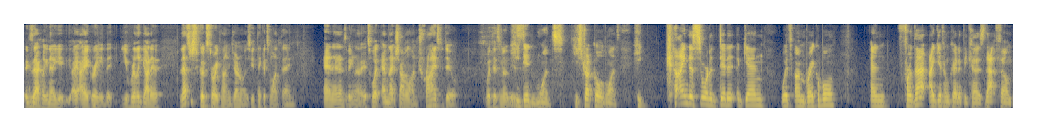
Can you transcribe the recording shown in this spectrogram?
Exactly. No, you, I, I agree that you've really got to. That's just good storytelling in general. Is you think it's one thing, and it ends up being another. It's what M Night Shyamalan tries to do with his movies. he did once he struck gold once he kind of sort of did it again with unbreakable and for that i give him credit because that film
